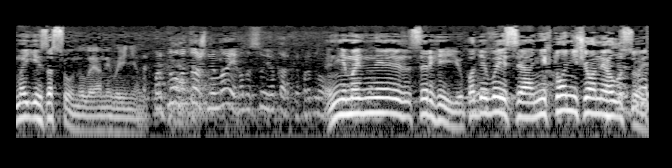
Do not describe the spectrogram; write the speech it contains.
ми їх засунули, а не вийняли. Портного теж немає, голосує його картка. Портного. Ні, ми не Сергію. Подивися, ніхто нічого не голосує.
